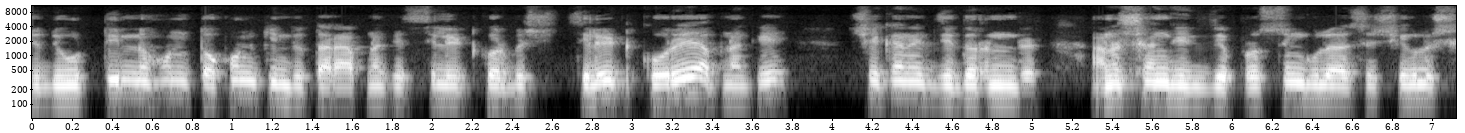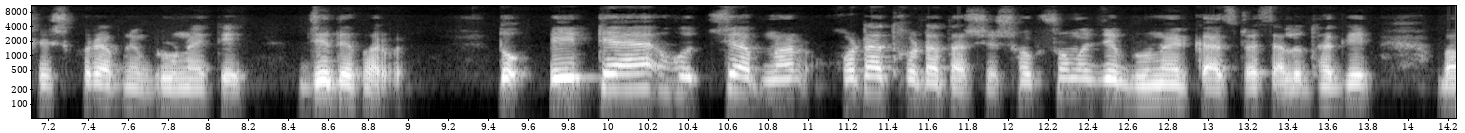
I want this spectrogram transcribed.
যদি উত্তীর্ণ হন, তখন কিন্তু তারা আপনাকে সিলেক্ট করবে। সিলেক্ট করে আপনাকে সেখানে যে ধরনের আনুষঙ্গিক যে প্রসেসিংগুলো আছে, সেগুলো শেষ করে আপনি ব্রুনাইতে যেতে পারবেন। তো এটা হচ্ছে আপনার হঠাৎ হঠাৎ আসে। সবসময় যে ব্রুনাইয়ের কাজটা চালু থাকে বা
